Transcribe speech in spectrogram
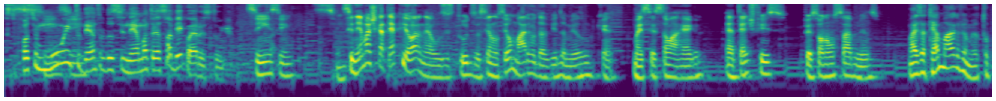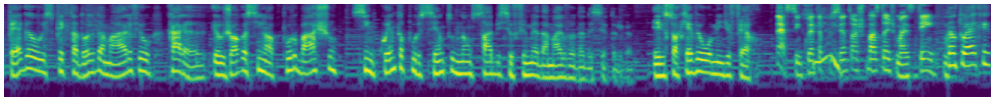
Se tu fosse sim, muito sim. dentro do cinema, tu ia saber qual era o estúdio. Sim, sim, sim. Cinema acho que é até pior, né? Os estúdios, assim, a não ser o Mario da vida mesmo, que é uma exceção à regra. É até difícil. O pessoal não sabe mesmo. Mas até a Marvel, meu. Tu pega o espectador da Marvel. Cara, eu jogo assim, ó, por baixo, 50% não sabe se o filme é da Marvel ou da DC, tá ligado? Ele só quer ver o Homem de Ferro. É, 50% Sim. eu acho bastante, mas tem. Tanto é que,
